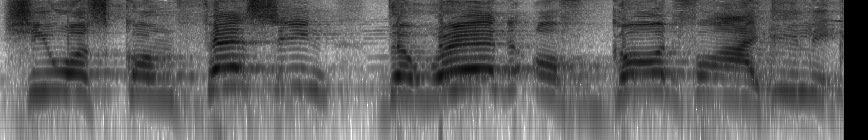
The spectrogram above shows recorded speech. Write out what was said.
she was confessing the word of God for her healing.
